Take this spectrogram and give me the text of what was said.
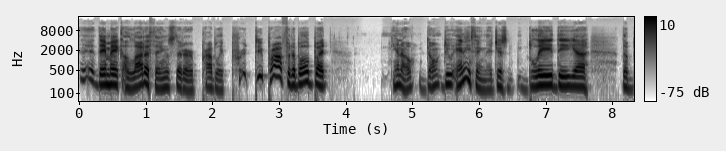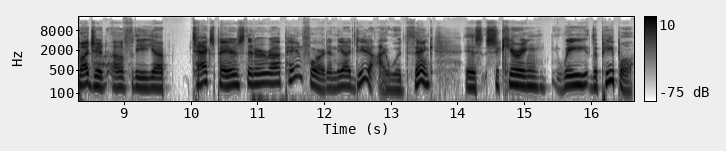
they make a lot of things that are probably pretty profitable, but you know don't do anything. They just bleed the uh, the budget of the uh, taxpayers that are uh, paying for it. And the idea, I would think, is securing we the people.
